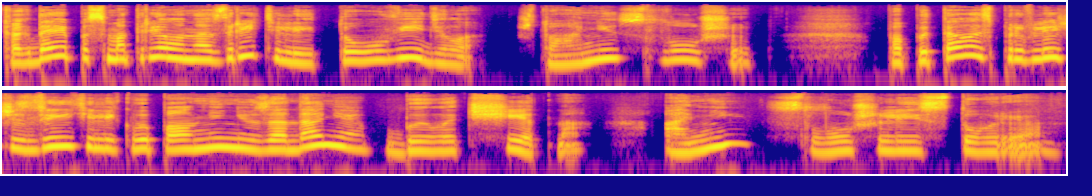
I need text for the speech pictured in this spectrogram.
Когда я посмотрела на зрителей, то увидела, что они слушают, Попыталась привлечь зрителей к выполнению задания, было тщетно. Они слушали историю.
